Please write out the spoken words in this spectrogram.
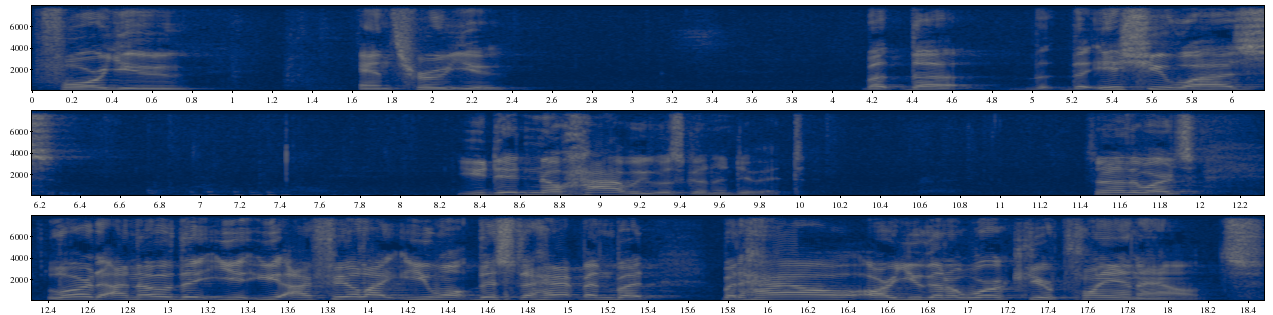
for you, and through you. But the, the, the issue was you didn't know how he was going to do it. So, in other words, Lord, I know that you, you, I feel like you want this to happen, but, but how are you going to work your plan out?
